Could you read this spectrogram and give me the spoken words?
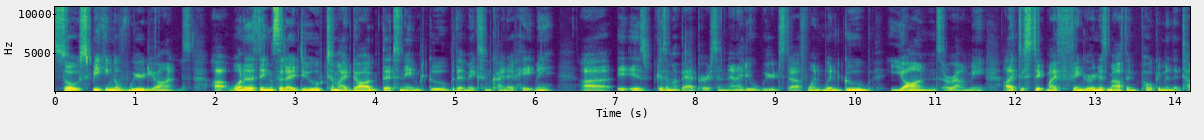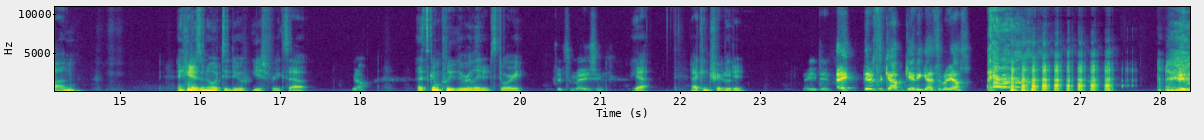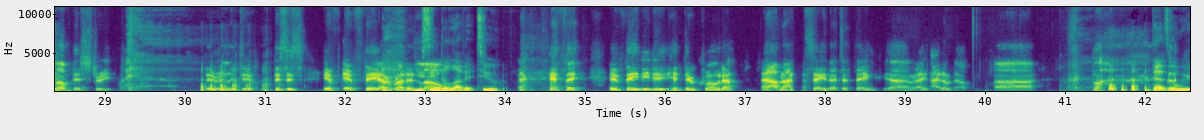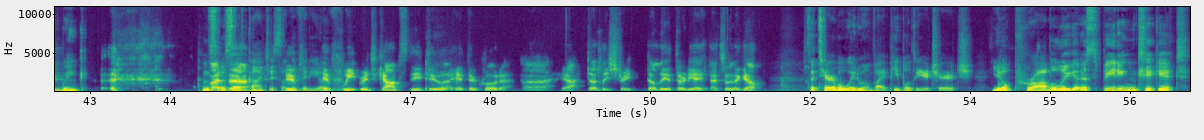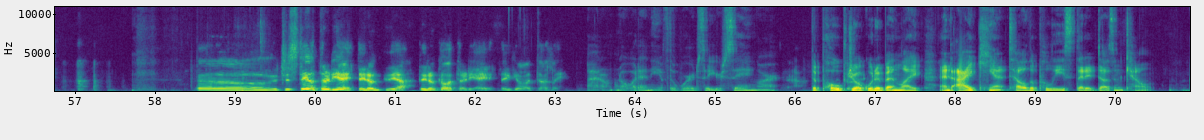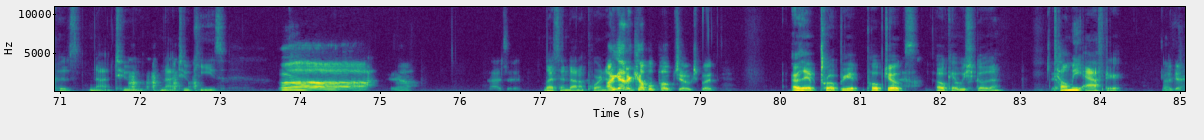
so speaking of weird yawns, uh, one of the things that I do to my dog that's named Goob that makes him kind of hate me uh, is because I'm a bad person and I do weird stuff. When when Goob yawns around me, I like to stick my finger in his mouth and poke him in the tongue, and he doesn't know what to do. He just freaks out. No, that's completely related story. It's amazing. Yeah, I contributed. No, you didn't. Hey, there's the cop again. He got somebody else. they love this street. They really do. This is if if they are running. You low, seem to love it too. if they if they need to hit their quota, and I'm not saying that's a thing, uh, right? I don't know. Uh, that's a weird wink. I'm but, so self conscious uh, on if, the video. If Wheat Ridge cops need to uh, hit their quota, uh, yeah, Dudley Street, Dudley at 38th, that's where they go. It's a terrible way to invite people to your church. You'll probably get a speeding ticket. Uh, just stay on 38. They don't, yeah, they don't go on 38. They go on Dudley. I don't know what any of the words that you're saying are. The Pope joke would have been like, and I can't tell the police that it doesn't count because not two, not two keys. Ah, uh, yeah, that's it. Let's end on a poor note. I got a couple Pope jokes, but are they appropriate Pope jokes? Okay, we should go then. Tell me after. Okay.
